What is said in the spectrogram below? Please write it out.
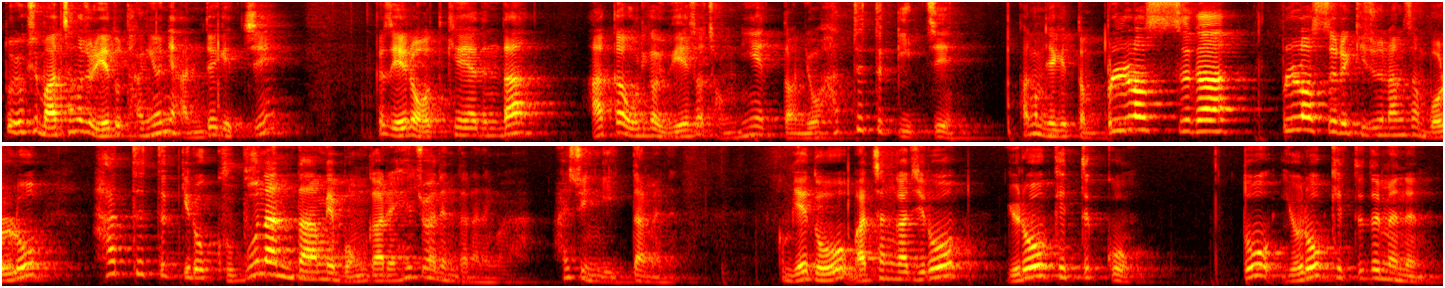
또 역시 마찬가지로 얘도 당연히 안 되겠지. 그래서 얘를 어떻게 해야 된다? 아까 우리가 위에서 정리했던 요 하트 뜯기 있지. 방금 얘기했던 플러스가 플러스를 기준으로 항상 뭘로 하트 뜯기로 구분한 다음에 뭔가를 해줘야 된다는 거야. 할 수 있는 게 있다면은. 그럼 얘도 마찬가지로 요렇게 뜯고 또 요렇게 뜯으면은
